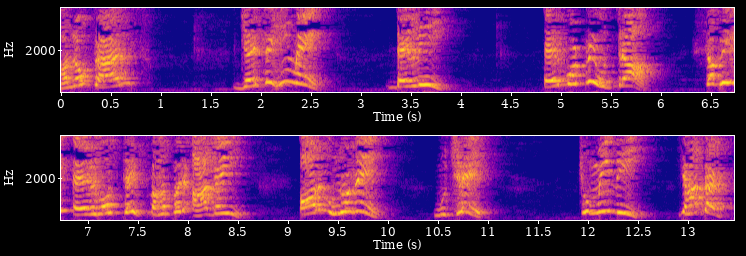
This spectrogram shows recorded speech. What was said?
हेलो फैंस जैसे ही मैं दिल्ली एयरपोर्ट पे उतरा, सभी एयर होस्टेस वहाँ पर आ गई और उन्होंने मुझे चुम्मी दी। यहाँ तक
